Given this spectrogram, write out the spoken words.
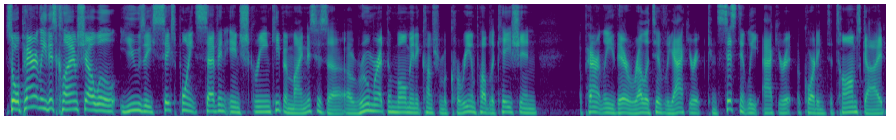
So apparently, this clamshell will use a 6.7 inch screen. Keep in mind, this is a, a rumor at the moment. It comes from a Korean publication. Apparently, they're relatively accurate, consistently accurate, according to Tom's guide.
